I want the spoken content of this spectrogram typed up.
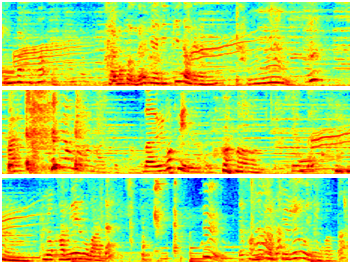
입맛이 하나도 없지. 잘 먹던데? 야, 니 피자 어디 갔니? 음. 맛있다. 커피랑 먹으면 맛있겠다. 나 여기 커피 있는 거. 싫은데? 너 감기 있는 거 맞아? 응. 내 감기가 즐기고 있는 거 같다?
